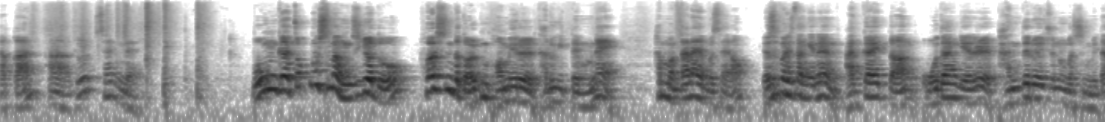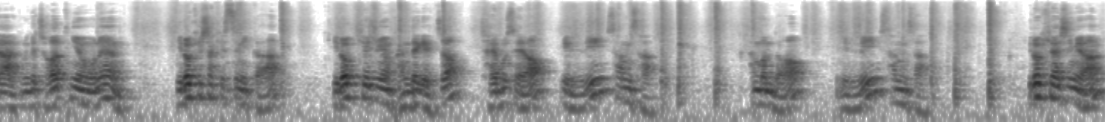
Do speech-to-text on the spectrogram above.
약간 하나, 둘, 셋, 넷. 뭔가 조금씩만 움직여도 훨씬 더 넓은 범위를 다루기 때문에 한번 따라해 보세요. 여섯 번째 단계는 아까 했던 5단계를 반대로 해주는 것입니다. 그러니까 저 같은 경우는 이렇게 시작했으니까 이렇게 해주면 반대겠죠? 잘 보세요. 1, 2, 3, 4. 한 번 더. 1, 2, 3, 4. 이렇게 하시면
